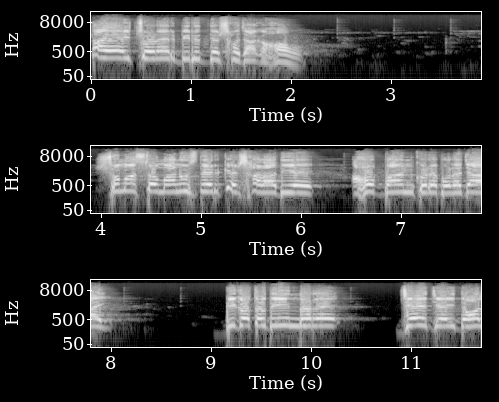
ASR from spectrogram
তাই এই চোরের বিরুদ্ধে সজাগ হও। সমস্ত মানুষদেরকে সাড়া দিয়ে আহ্বান করে বলে যায় বিগত দিন ধরে যে যেই দল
